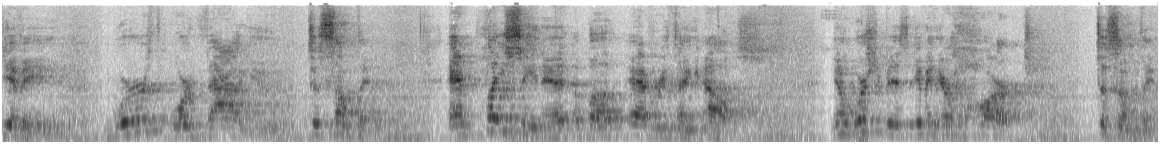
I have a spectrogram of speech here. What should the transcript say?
giving worth or value to something and placing it above everything else. You know, worship is giving your heart to something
